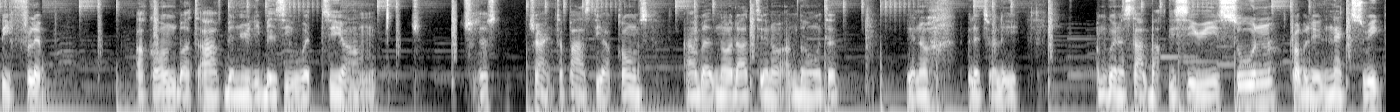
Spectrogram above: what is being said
the flip account, but I've been really busy with the um, just trying to pass the accounts. And well, now that you know I'm done with it, you know, literally, I'm going to start back the series soon, probably next week.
